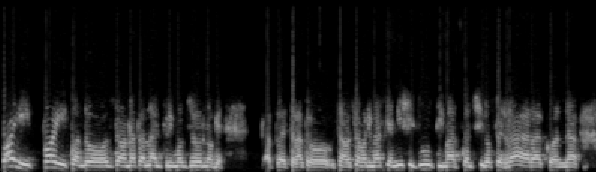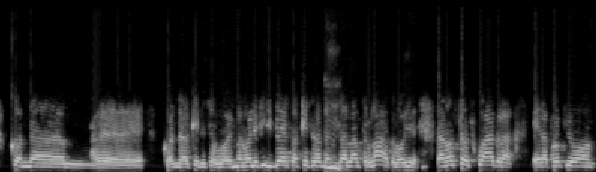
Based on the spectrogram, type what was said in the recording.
poi, poi, quando sono andata là il primo giorno, che tra l'altro siamo, siamo rimasti amici tutti, ma con Ciro Ferrara, con, con, eh, con so, Emanuele Filiberto, anche se mm. dall'altro lato, la nostra squadra era proprio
